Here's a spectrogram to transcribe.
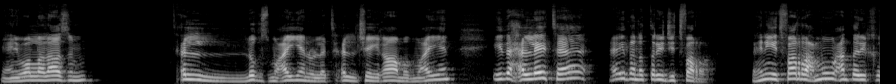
يعني والله لازم تحل لغز معين ولا تحل شيء غامض معين. إذا حليته أيضا الطريق يتفرع. هني يتفرع مو عن طريق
